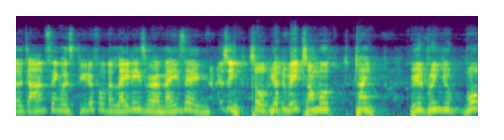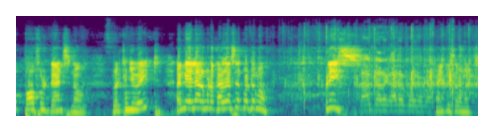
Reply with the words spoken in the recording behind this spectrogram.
the dancing was beautiful. The ladies were amazing. Amazing. So you have to wait some more time. We will bring you more powerful dance now. Right, Can you wait? எங்க எல்லாரும் கூட கதாசை கொட்டுங்க please thank you so much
